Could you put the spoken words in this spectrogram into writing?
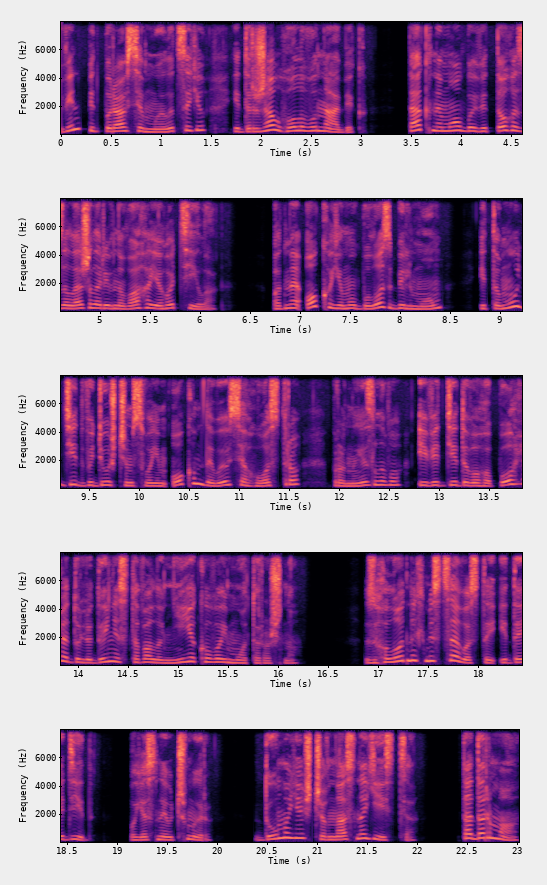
Він підпирався милицею і держав голову набік, так немов би від того залежала рівновага його тіла. Одне око йому було з більмом, і тому дід видющим своїм оком дивився гостро, пронизливо, і від дідового погляду людині ставало ніяково й моторошно. З голодних місцевостей іде дід, пояснив чмир. Думає, що в нас наїсться. Та дарма.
